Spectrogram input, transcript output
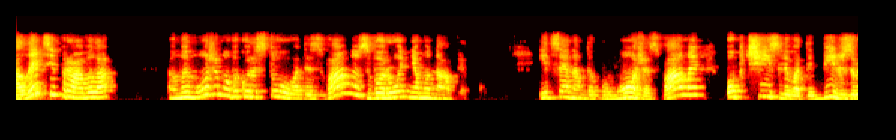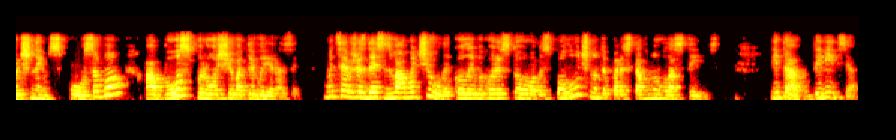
Але ці правила ми можемо використовувати з вами в зворотньому напрямку. І це нам допоможе з вами обчислювати більш зручним способом або спрощувати вирази. Ми це вже десь з вами чули, коли використовували сполучну та переставну властивість. І так, дивіться,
